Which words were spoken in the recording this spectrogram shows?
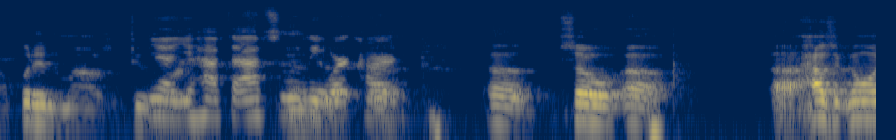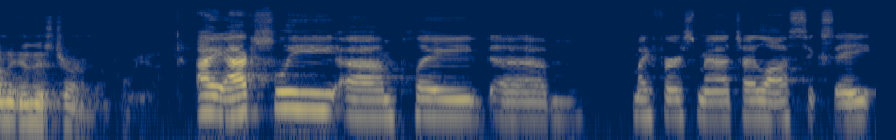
I'll put in the miles and do the Yeah, work. you have to absolutely And, uh, work hard. Uh, so, uh, uh, how's it going in this tournament for you? I actually um, played um, my first match. I lost 6 8.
